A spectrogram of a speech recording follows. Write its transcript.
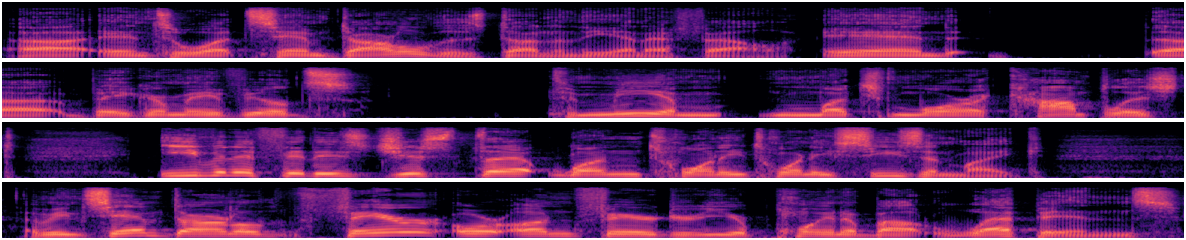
uh, to what Sam Darnold has done in the NFL. And uh, Baker Mayfield's, to me, a much more accomplished, even if it is just that one 2020 season, Mike. I mean, Sam Darnold, fair or unfair to your point about weapons,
